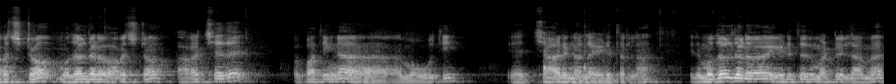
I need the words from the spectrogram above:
அரைச்சிட்டோம். முதல் தடவை அரைச்சிட்டோம். அரைச்சது இப்போ பார்த்தீங்கன்னா நம்ம ஊற்றி இதை சாறு நல்லா எடுத்துடலாம். இது முதல் தடவை எடுத்தது மட்டும் இல்லாமல்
